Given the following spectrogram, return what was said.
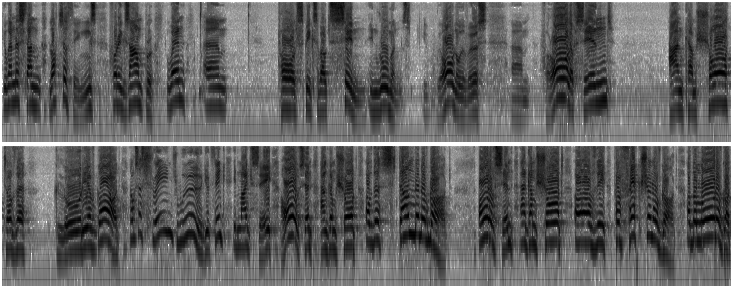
you can understand lots of things. For example, when um, Paul speaks about sin in Romans, you, we all know the verse, um, for all have sinned and come short of the glory of God. That was a strange word. You'd think it might say, all have sinned and come short of the standard of God. All have sinned and come short of the perfection of God, of the Lord of God,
